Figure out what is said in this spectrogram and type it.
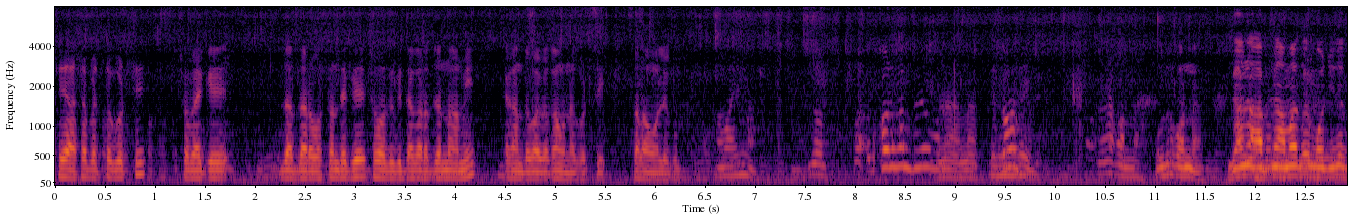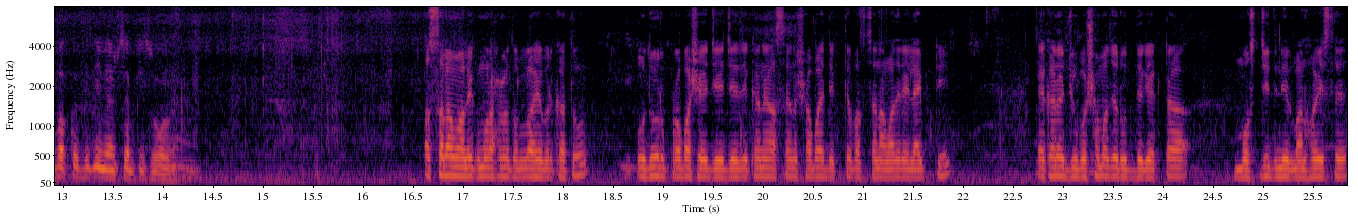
সে আশা ব্যক্ত করছি। সবাইকে যার যার অবস্থান থেকে সহযোগিতা করার জন্য আমি একান্তভাবে কামনা করছি। সালাম আলাইকুম। আপনি আমাদের মসজিদের পক্ষ থেকে কিছু বলেন আসসালামু আলাইকুম রহমতুল্লাহ বরকাত অদূর প্রবাসে যে যে যেখানে আছেন সবাই দেখতে পাচ্ছেন আমাদের এই লাইভটি এখানে যুব সমাজের উদ্যোগে একটা মসজিদ নির্মাণ হয়েছে।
